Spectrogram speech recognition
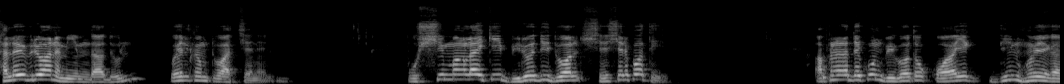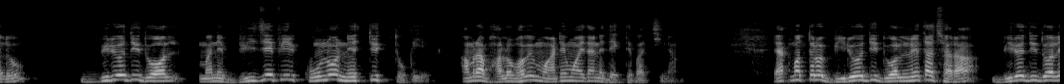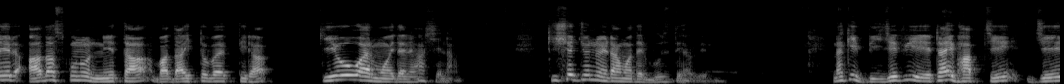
Hello everyone আমি Imdadul. Welcome to our channel পশ্চিমবাংলায় কি বিরোধী দল শেষের পথে? আপনারা দেখুন, বিগত কয়েক দিন হয়ে গেল, বিরোধী দল মানে বিজেপির কোনো নেতৃত্বকে আমরা ভালোভাবে মাঠে ময়দানে দেখতে পাচ্ছি না। একমাত্র বিরোধী দল নেতা ছাড়া, বিরোধী দলের আদার্স কোনো নেতা বা দায়িত্ব ব্যক্তিরা কেউ আর ময়দানে আসে না। কিসের জন্য এটা আমাদের বুঝতে হবে? নাকি বিজেপি এটাই ভাবছে যে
